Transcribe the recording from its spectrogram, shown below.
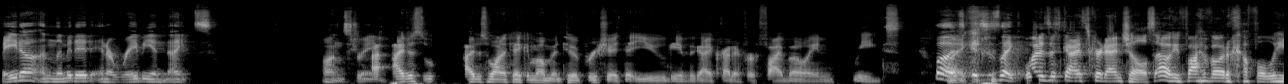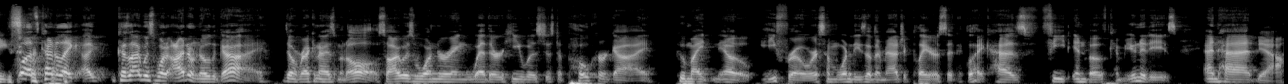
Beta Unlimited and Arabian Nights on stream. I, I just I just want to take a moment to appreciate that you gave the guy credit for five owing leagues. Well, like, it's, it's, just like what is this guy's credentials? Oh, he five voted a couple leagues. well, it's kind of like uh, because I, I was what I don't know the guy, don't recognize him at all. So I was wondering whether he was just a poker guy who might know Efro or some one of these other Magic players that like has feet in both communities and had yeah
